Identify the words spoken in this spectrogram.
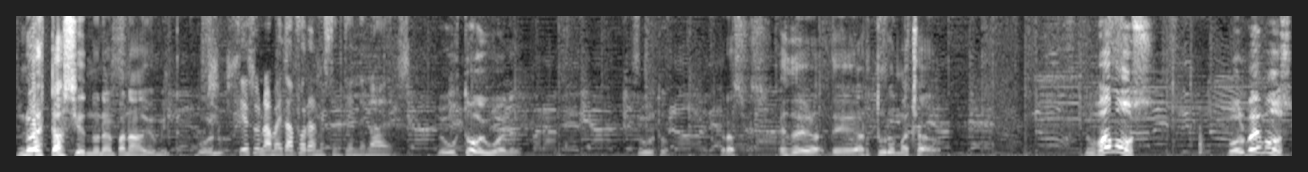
No está haciendo una empanada de humita. Bueno, Si es una metáfora no se entiende nada. me gustó igual, ¿eh? Me gustó. Gracias. Es de, de Arturo Machado. ¿Nos vamos? ¿Volvemos?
